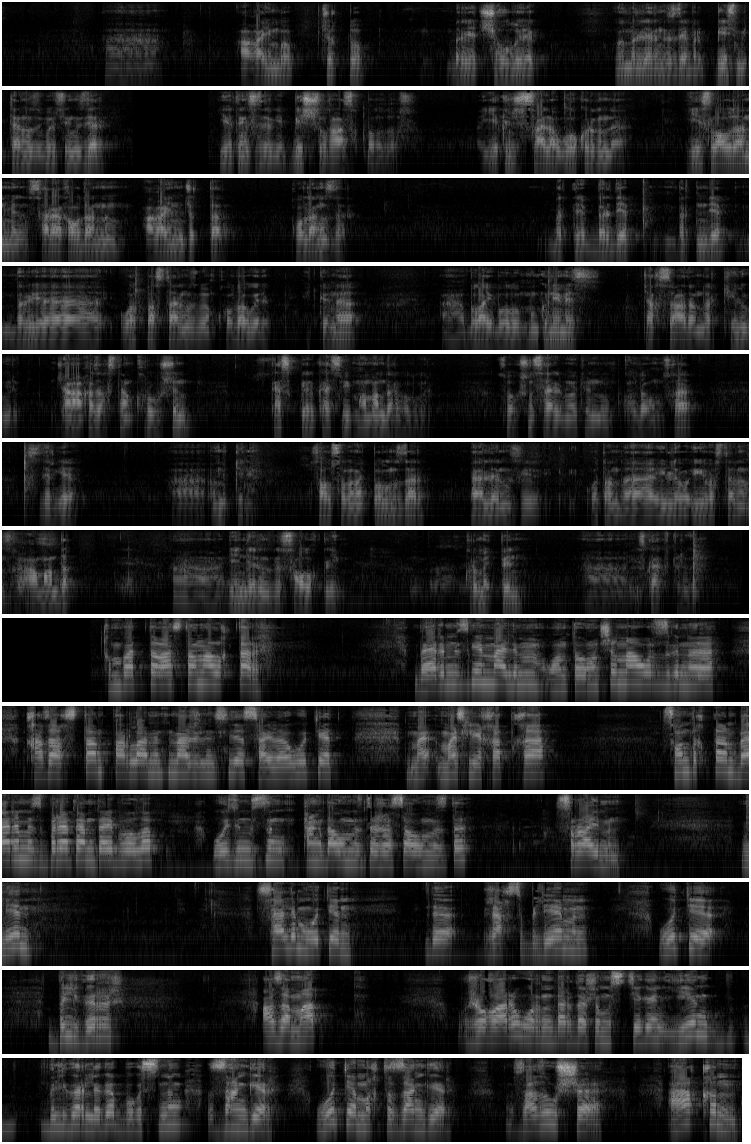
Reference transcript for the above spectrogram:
Ә, ағайын боп жұрт боп бір рет шығу керек. Өмірлеріңізде бір бес минуттарыңызды бөлсеңіздер ертең сіздерге бес жылға азық болады осы. Екінші сайлау округында есіл ауданы мен сарыарқа ауданының ағайын жұрттар қолдаңыздар. Бірте бірдеп біртіндеп бір ә, отбасыларыңызбен қолдау керек. Өйткені бұлай болу мүмкін емес. Жақсы адамдар келу керек. Жаңа қазақстан құру үшін кәсіпкер кәсіби мамандар болу керек. Сол үшін сәлім өтенұлын қолдауыңызға сіздерге үміттенемін. Сау саламат болыңыздар. Бәрілеріңізге отан үй бастарыңызға амандық дендеріңізге саулық тілеймін. Құрметпен искаков төлеген Қымбатты астаналықтар, бәрімізге мәлім 19 наурыз күні Қазақстан парламент мәжілісінде сайлау өтеді мә- мәслихатқа. Сондықтан бәріміз бір адамдай болып, өзіміздің таңдауымызды жасауымызды сұраймын. Мен сәлім өтенді жақсы білемін. Өте білгір азамат. Жоғары орындарда жұмыс істеген ең білгірлігі бұл заңгер. Өте мықты заңгер жазушы ақын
